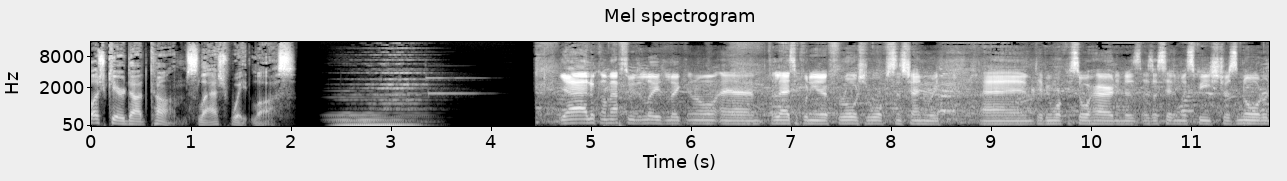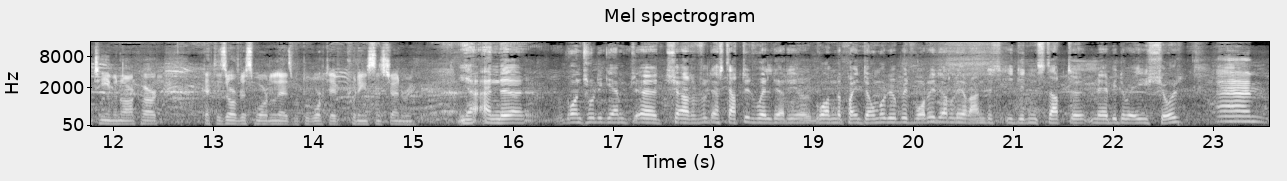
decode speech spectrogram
plushcare.com slash weight loss. Yeah, look, I'm absolutely delighted. Like you know, um, the lads are putting in a ferocious work since January. Um, they've been working so hard, and as, as I said in my speech, there's no other team in our Cork that deserve this more than lads with the work they've put in since January. Yeah, and uh, going through the game, uh, Charleville, they started well there. You won the point down. Were you a bit worried earlier on that he didn't start uh, maybe the way he should? Um,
